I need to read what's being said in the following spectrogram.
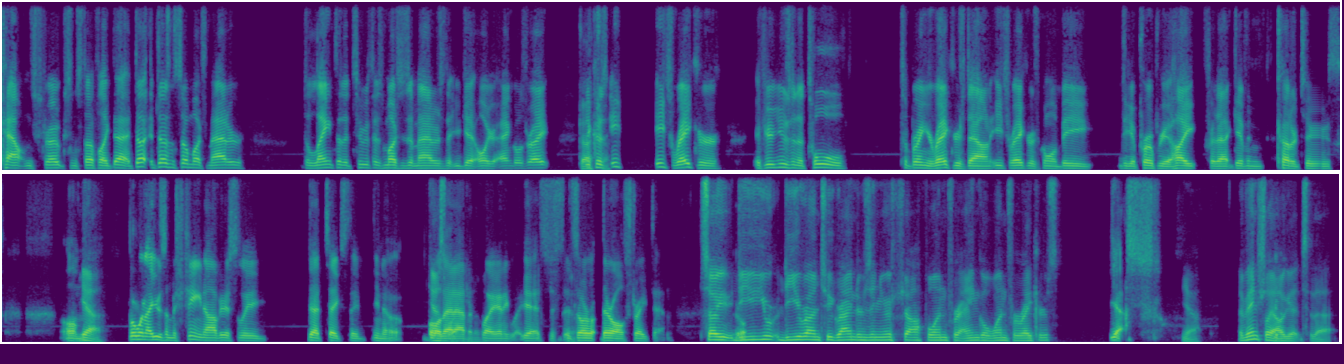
counting strokes and stuff like that. It, do, it doesn't so much matter the length of the tooth as much as it matters that you get all your angles right because each each raker, if you're using a tool to bring your rakers down, each raker is going to be the appropriate height for that given cutter tooth. Um, yeah. But when I use a machine, obviously, that takes the you know all that out of play anyway. Yeah, it's just it's all they're all straight then. So do you do you run two grinders in your shop? One for angle, one for rakers. Yes. Yeah. Eventually, I'll get to that.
